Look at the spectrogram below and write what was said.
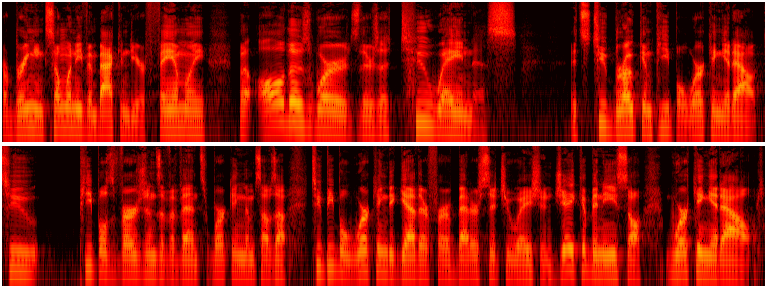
or bringing someone even back into your family. But all those words, there's a two wayness. It's two broken people working it out, two people's versions of events working themselves out, two people working together for a better situation, Jacob and Esau working it out.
